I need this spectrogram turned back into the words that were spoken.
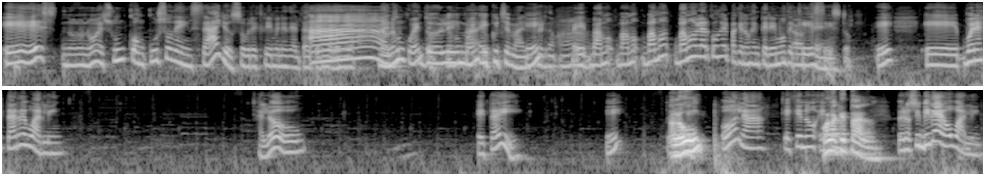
Es, no, no, no, es un concurso de ensayos sobre crímenes de alta Ah, tecnología. No, no es yo- un cuento. yo no es leí mal, escuché mal, perdón. Ah. Eh, vamos, vamos, vamos, vamos a hablar con él para que nos enteremos de qué es esto. ¿eh? Eh, buenas tardes, Warling. Hello. ¿Está ahí? ¿Eh? Que- hola. Que es que no. Hola, ¿qué tal? Pero sin video, Warling.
